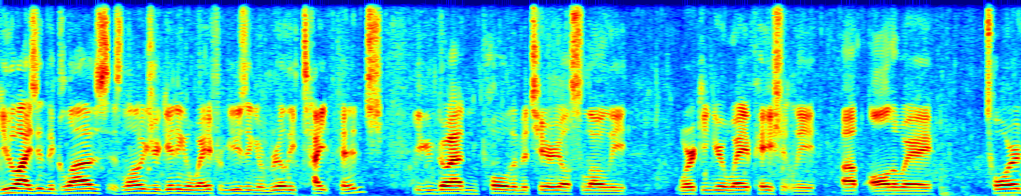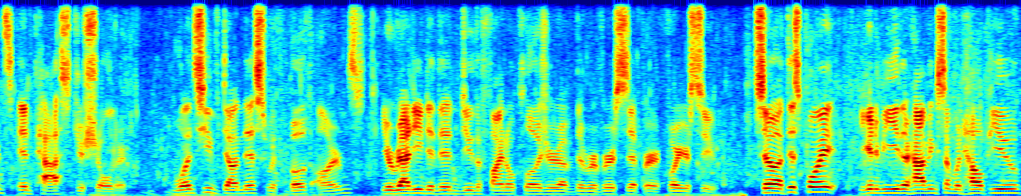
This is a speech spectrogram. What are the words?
Utilizing the gloves, as long as you're getting away from using a really tight pinch, you can go ahead and pull the material slowly, working your way patiently up all the way towards and past your shoulder. Once you've done this with both arms, you're ready to then do the final closure of the reverse zipper for your suit. So at this point, you're gonna be either having someone help you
